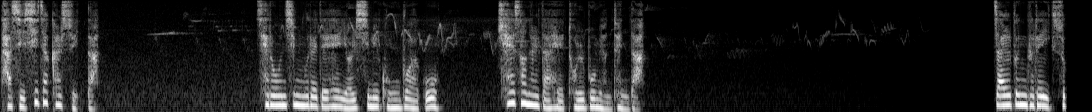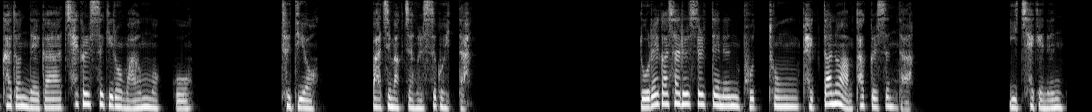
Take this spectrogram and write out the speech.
다시 시작할 수 있다. 새로운 식물에 대해 열심히 공부하고 최선을 다해 돌보면 된다. 짧은 글에 익숙하던 내가 책을 쓰기로 마음먹고 드디어 마지막 장을 쓰고 있다. 노래 가사를 쓸 때는 보통 100단어 안팎을 쓴다. 이 책에는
